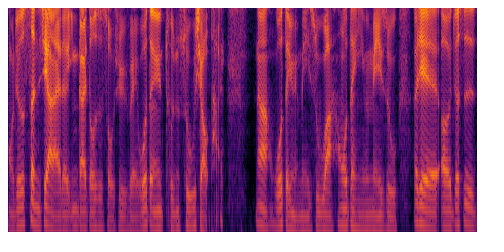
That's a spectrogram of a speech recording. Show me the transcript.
我就是剩下来的应该都是手续费，我等于纯输小台，那我等于没输啊，我等于没输，而且呃就是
